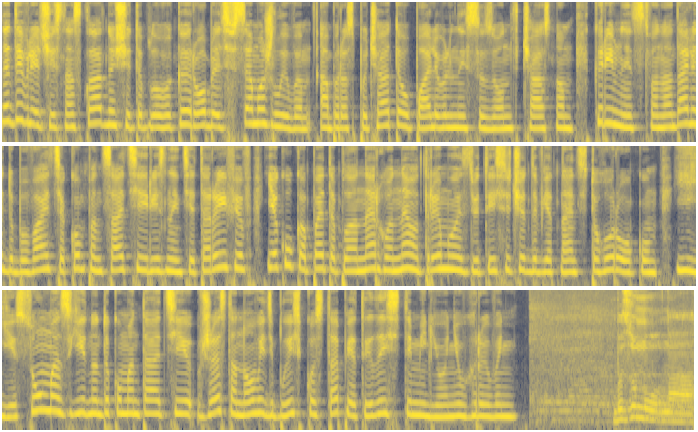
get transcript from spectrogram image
Не дивлячись на складнощі, тепловики роблять все можливе, аби розпочати опалювальний сезон вчасно. Керівництво надалі добивається компенсації різниці тарифів, яку КП «Теплоенерго» не отримує з 2019 року. Її сума, згідно документації, вже становить близько 150 мільйонів гривень. Безумовно,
